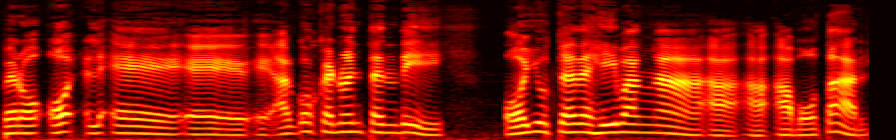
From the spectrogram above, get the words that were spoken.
Pero eh, eh, eh, algo que no entendí, hoy ustedes iban a, a- a- votar,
